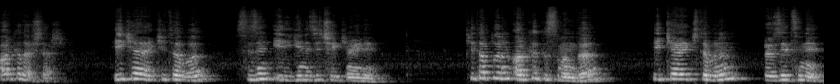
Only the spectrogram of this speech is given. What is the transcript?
Arkadaşlar, hikaye kitabı sizin ilginizi çekmeli. Kitapların arka kısmında hikaye kitabının özetini,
